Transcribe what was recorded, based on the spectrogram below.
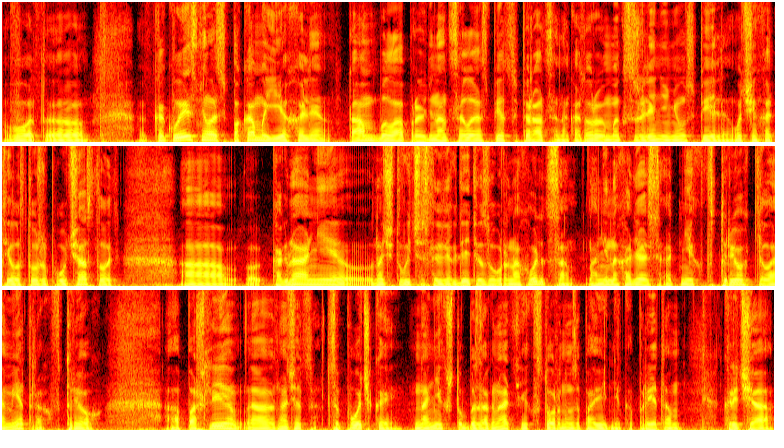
Вот. Как выяснилось, пока мы ехали, там была проведена целая спецоперация, на которую мы, к сожалению, не успели. Очень хотелось тоже поучаствовать. А, когда они, значит, вычислили, где эти зубры находятся, они, находясь от них в трех километрах, в трех, а, пошли, а, значит, цепочкой на них, чтобы загнать их в сторону заповедника. При этом крича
